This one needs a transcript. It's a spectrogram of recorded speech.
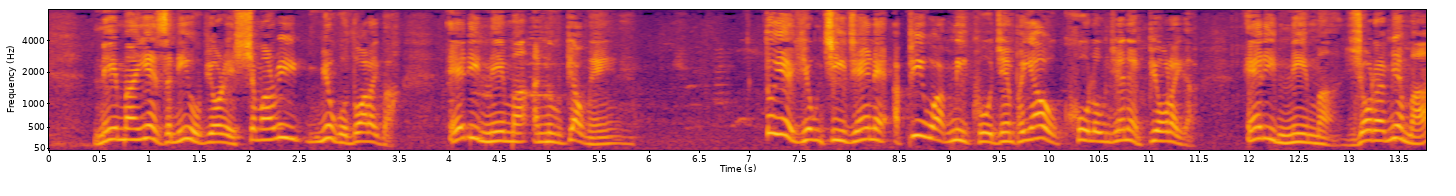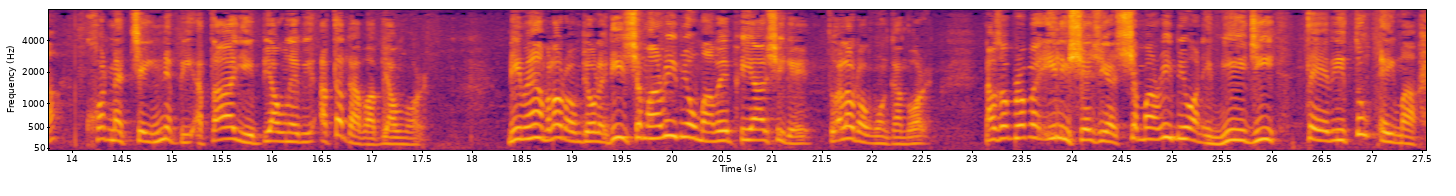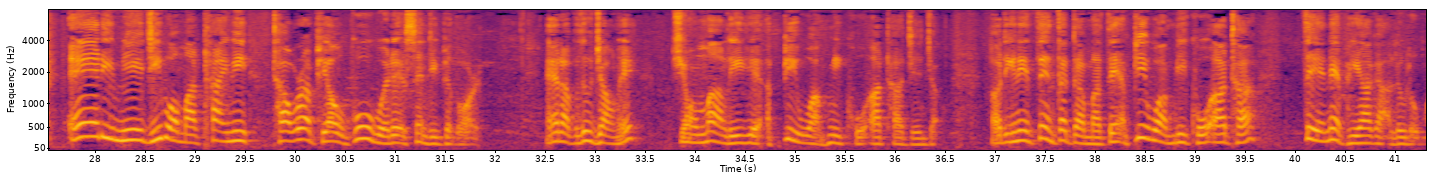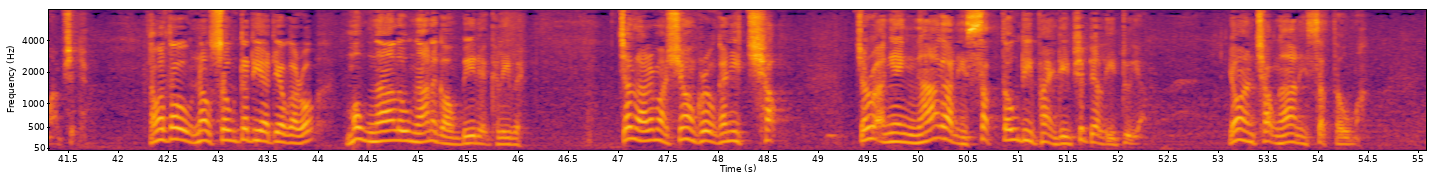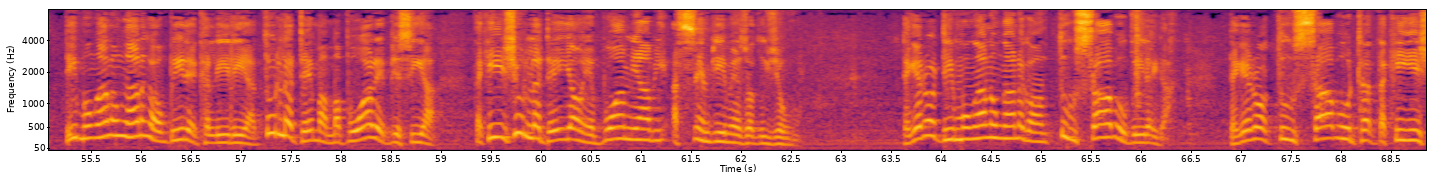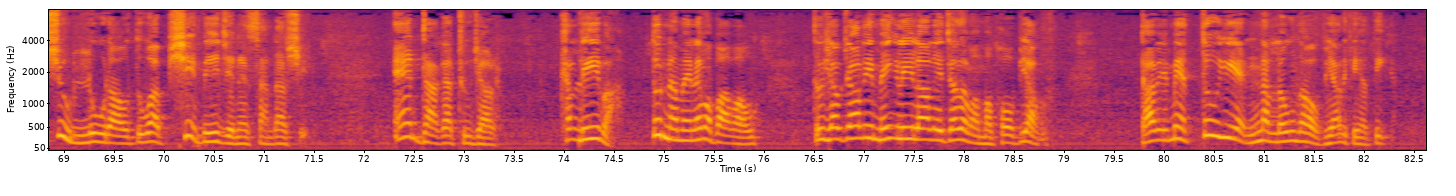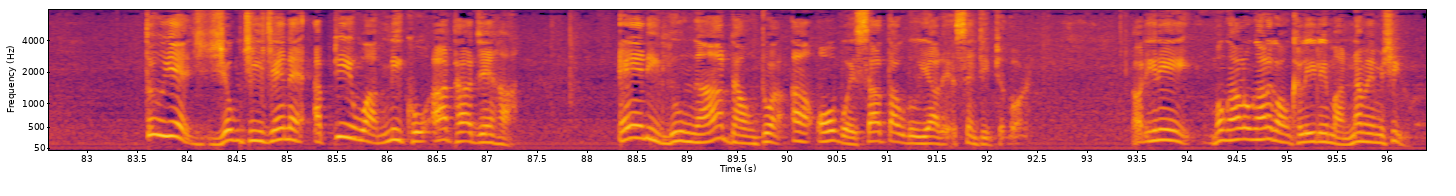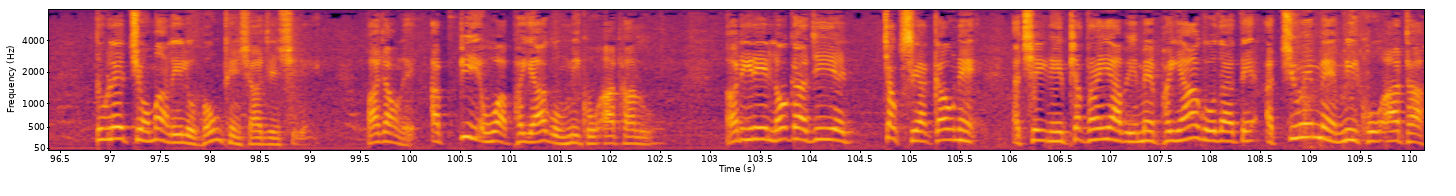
နေမန်ရဲ့ဇနီးကိုပြောတယ်ရှမာရိမြို့ကိုသွားလိုက်ပါအဲ့ဒီနေမန်အနူပြောက်မယ်သူ့ရဲ့ယုံကြည်ခြင်းနဲ့အပြည့်အဝမိခိုခြင်းဖះကိုခိုလုံခြင်းနဲ့ပြောလိုက်တာအဲ့ဒီနေမှာယော်ဒန်မြစ်မှာခုနှစ်ကြိမ်နှစ်ပြီးအသားရည်ပြောင်းလဲပြီးအသက်တာပါပြောင်းသွားတယ်နေမန်ကဘယ်လောက်တောင်ပြောလိုက်ဒီရှမာရိမြို့မှာပဲဖះရှိတယ်သူအဲ့လောက်တောင်ဝန်ခံသွားတယ် နောက်ဆုံး prophet Elisha ရှိကရှမာရိမြို့ကနေမြေကြီးတည်ပြီးသူ့အိမ်မှာအဲ့ဒီမြေကြီးပေါ်မှာထိုင်ပြီးထာဝရဘုရားကိုကိုးကွယ်တဲ့အဆင့်ထိဖြစ်သွားတယ်အဲ့ဒါဘယ်သူကြောင့်လဲကျွန်မလေးရဲ့အပြည့်အဝမိခိုအားထားခြင်းကြောင့်ဟောဒီနေ့သင်သက်တာမှာသင်အပြည့်အဝမိခိုအားထားသင်နဲ့ဘုရားကအလုပ်လုပ်မှာဖြစ်တယ်နံပါတ်3နောက်ဆုံးတတိယတစ်ယောက်ကတော့မုတ်ငါးလုံးငါးနှကောင်ပေးတဲ့ကလေးပဲကျမ်းစာထဲမှာရှောင်းခရုံခန်းကြီး6ကျွန်တော်အငယ်9ကနေ73တိဖိုင်ဒီဖြစ်ပျက်လေးတွေ့ရအောင် ယောဟန်6 9ကနေ73မှာဒီမုံငါးလုံးငါးနှကောင်ပေးတဲ့ကလေးလေးကသူ့လက်ထဲမှာမပွားတဲ့ပစ္စည်းကတခီရှုလက်ထဲရောက်ရင်ပွားများပြီးအဆင်ပြေမယ်ဆိုတော့သူယုံတယ်တကယ်တော့ဒီမုံငါးလုံးငါးနှကောင်သူစားဖို့ပေးလိုက်တာတကယ်တော့သူစားဖို့ထက်သခင်ယေရှုလိုတာကို तू ကဖြည့်ပေးခြင်းနဲ့စန္ဒရှိအဲ့ဒါကထူကြတယ်ခလေးပါသူ့နာမည်လည်းမပါပါဘူးသူယောက်ျားလေးမိန်းကလေးလားလဲကျမ်းစာမှာမဖော်ပြဘူးဒါပေမဲ့သူ့ရဲ့နှလုံးသားကိုဘုရားသခင်ကသိတယ် သူ့ရဲ့ယုံကြည်ခြင်းနဲ့အပြည့်အဝမိခိုအားထားခြင်းဟာအဲ့ဒီလူငါးတောင်တော့အံ့ဩပွေစားတောက်လို့ရတဲ့အဆင့်ထိဖြစ်သွားတယ်။အော်ဒီနေ့မုံကားလုံးကားတစ်ကောင်ကလေးလေးမှာနာမည်မရှိဘူး။သူလည်းကြော်မလေးလို့ဘုံထင်ရှားခြင်းရှိတယ်။ဘာကြောင့်လဲအပြည့်အဝဖျားကိုမိကိုအားထားလို့။အော်ဒီနေ့လောကကြီးရဲ့ကြောက်စရာကောင်းတဲ့အချိန်တွေဖြတ်သန်းရပေမဲ့ဖျားကိုသာတဲ့အကျွင်းမဲ့မိကိုအားထား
